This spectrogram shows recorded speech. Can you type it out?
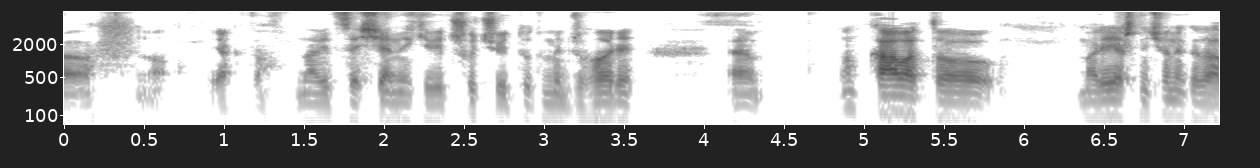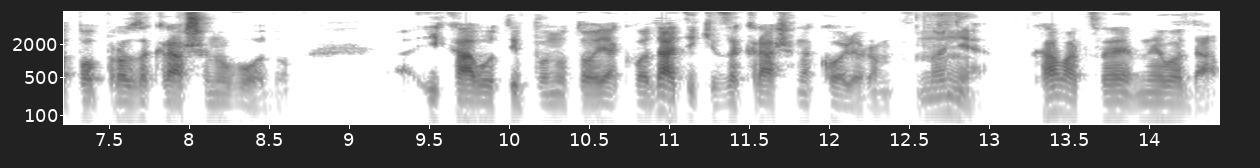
а, ну, як то, навіть священники відшучують тут в Меджугорі. Е, ну, кава, то Марія ж нічого не казала про закрашену воду. І каву, типу, ну то як вода, тільки закрашена кольором. Ну ні, кава це не вода.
